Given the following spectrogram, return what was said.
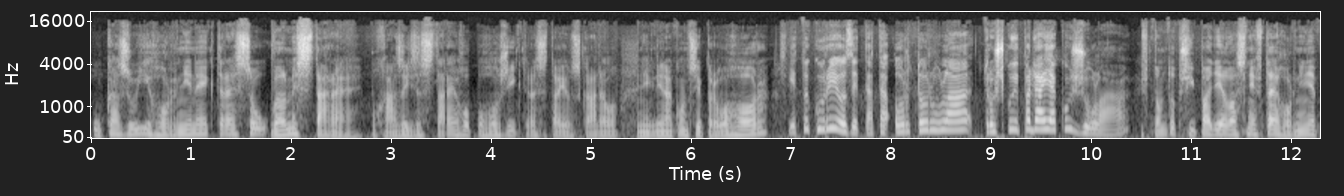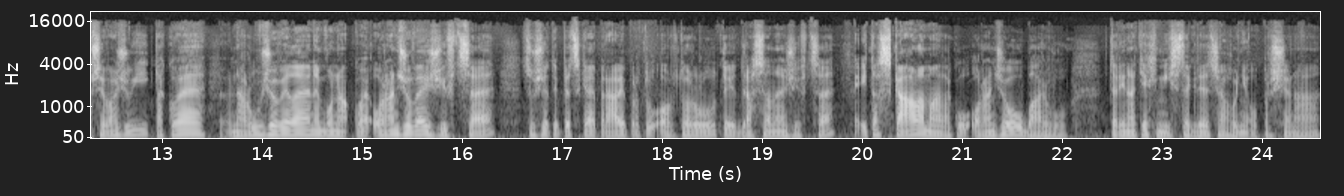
ukazují horniny, které jsou velmi staré. Pocházejí ze starého pohoří, které se tady rozkládalo někdy na konci prvohor. Je to kuriozita, ta ortorula trošku vypadá jako žula. V tomto případě vlastně v té hornině převažují takové narůžovilé nebo na takové oranžové živce, což je typické právě pro tu ortorulu, ty draselné živce. I ta skála má takovou oranžovou barvu tedy na těch místech, kde je třeba hodně opršená.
